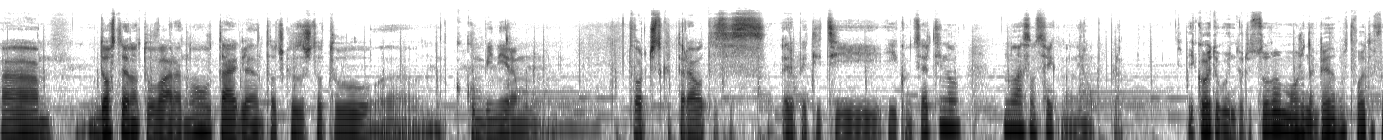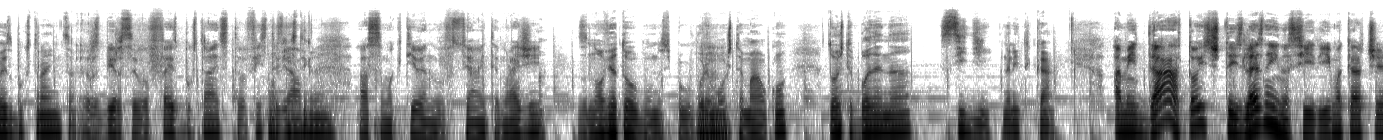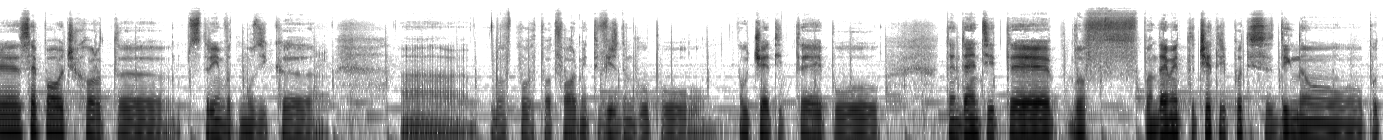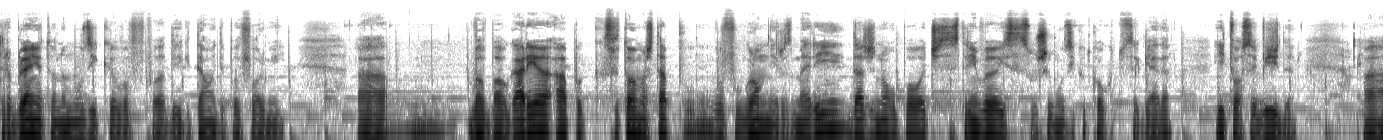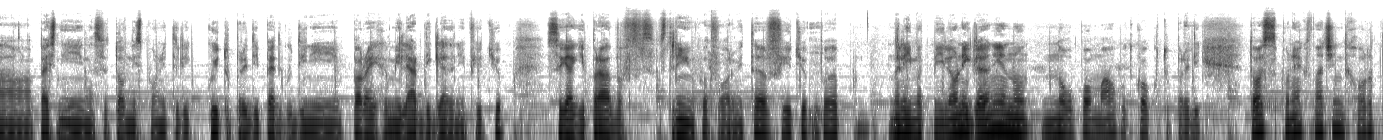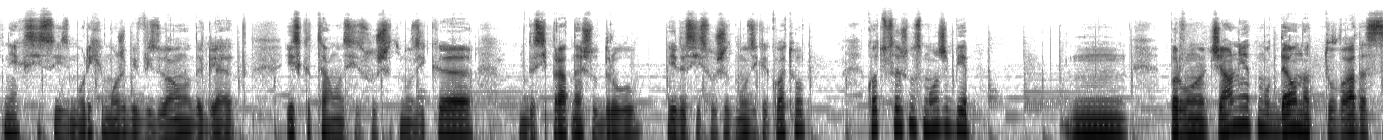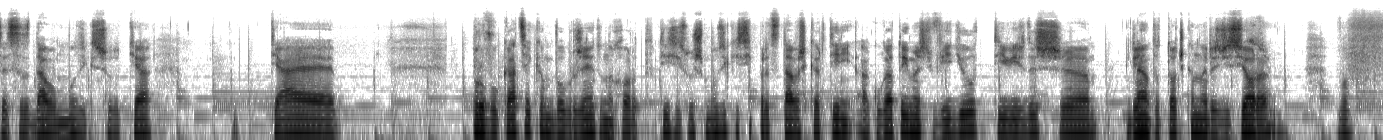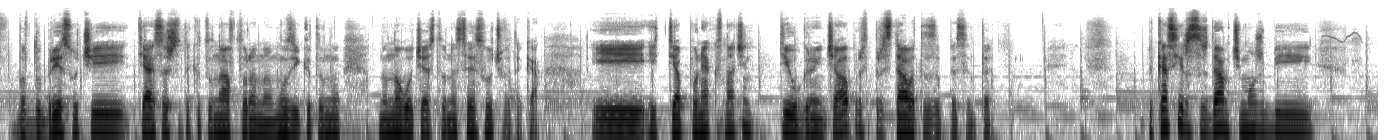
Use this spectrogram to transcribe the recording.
А, доста е натоварено от тая гледна точка, защото а, комбинирам творческата работа с репетиции и концерти, но, но аз съм свикнал, няма проблем. И който го интересува, може да гледа в твоята фейсбук страница. Разбира се, в фейсбук страницата, в Instagram. В Instagram. Аз съм активен в социалните мрежи. За новият албум да си поговорим mm-hmm. още малко. Той ще бъде на CD, нали така? Ами да, той ще излезне и на CD, макар че все повече хората стримват музика а, в платформите. Виждам го по отчетите, по тенденциите. В пандемията четири пъти се сдигнало потреблението на музика в дигиталните платформи а, в България, а пък световен мащаб в огромни размери. Даже много повече се стримва и се слуша музика, отколкото се гледа. И това се вижда а, песни на световни изпълнители, които преди 5 години правиха милиарди гледани в YouTube. Сега ги правят в стриминг платформите. В YouTube нали, имат милиони гледания, но много по-малко, отколкото преди. Тоест, по някакъв начин хората някакси се измориха, може би визуално да гледат. Искат само да си слушат музика, да си правят нещо друго и да си слушат музика, което, което всъщност може би е м- първоначалният модел на това да се създава музика, защото тя тя е провокация към въображението на хората. Ти си слушаш музика и си представяш картини, а когато имаш видео, ти виждаш а, гледната точка на режисьора. В, в добрия случай тя е същата като на автора на музиката, но, но много често не се случва така. И, и тя по някакъв начин ти ограничава през представата за песента. Така си разсъждавам, че може би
